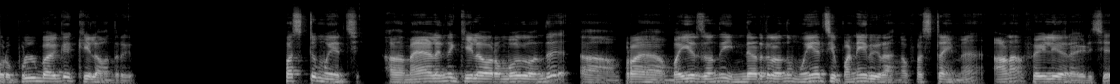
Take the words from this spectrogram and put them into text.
ஒரு புல் பேக்கு கீழே வந்துருக்குது. ஃபஸ்ட்டு முயற்சி. அதை மேலேருந்து கீழே வரும்போது வந்து பையர்ஸ் வந்து இந்த இடத்துல வந்து முயற்சி பண்ணியிருக்கிறாங்க ஃபஸ்ட் டைமு ஆனால் ஃபெயிலியர் ஆகிடுச்சு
